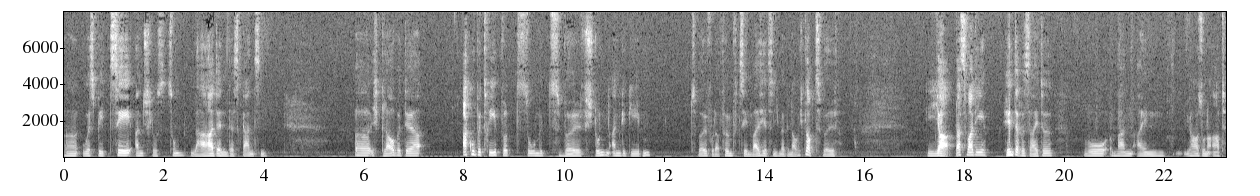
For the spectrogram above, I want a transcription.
äh, USB-C-Anschluss zum Laden des Ganzen. Äh, ich glaube, der Akkubetrieb wird so mit 12 Stunden angegeben. 12 oder 15, weiß ich jetzt nicht mehr genau. Ich glaube 12. Ja, das war die hintere Seite, wo man ein, ja, so eine Art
